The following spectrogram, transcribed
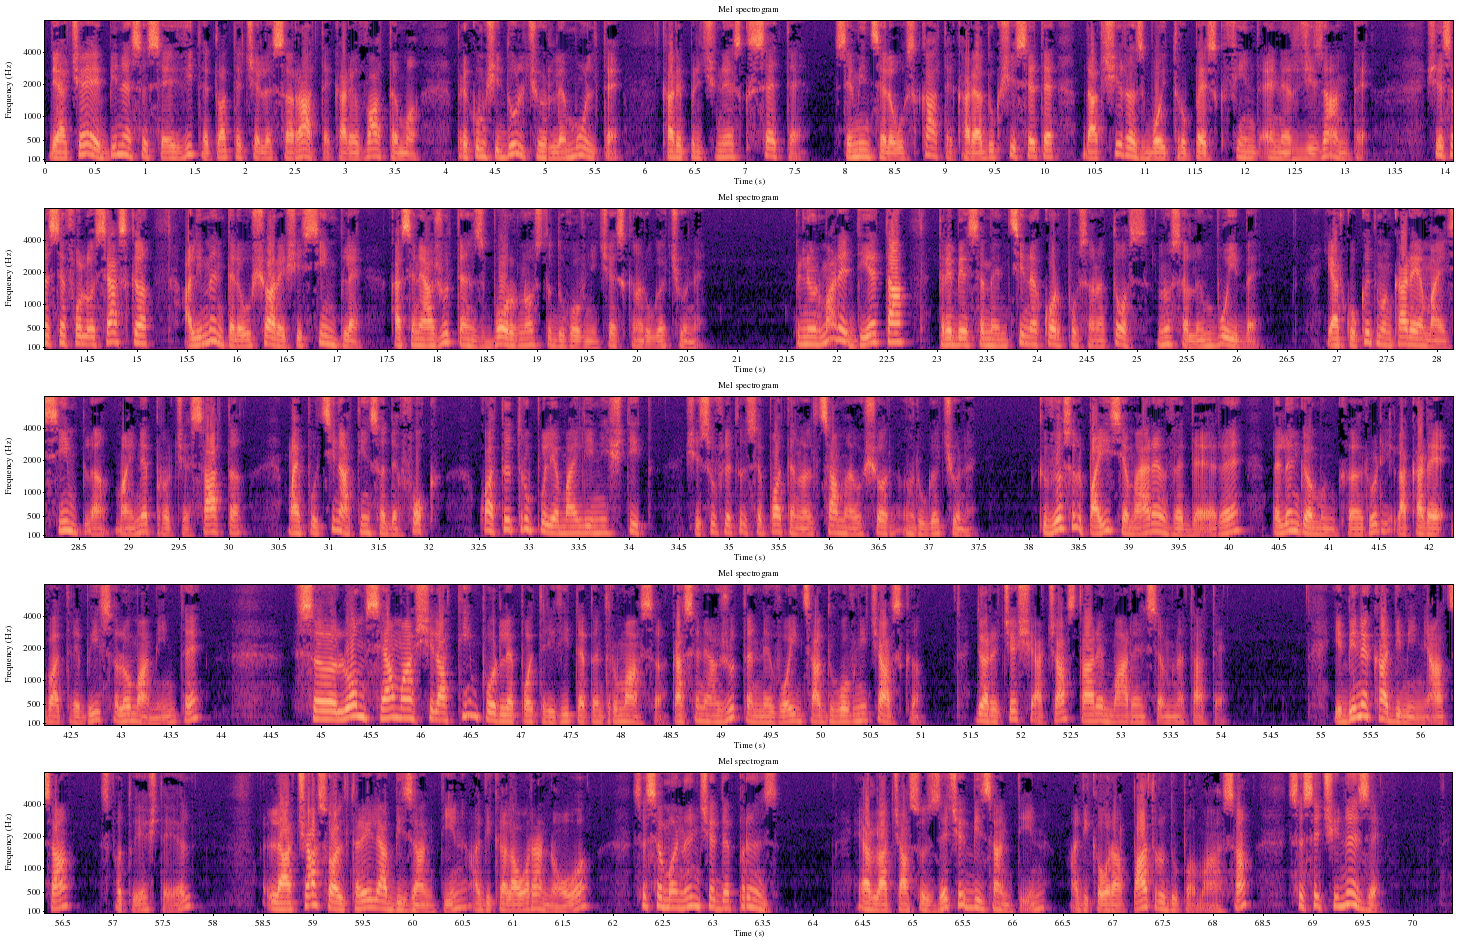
De aceea e bine să se evite toate cele sărate care vatămă, precum și dulciurile multe, care pricinesc sete, semințele uscate, care aduc și sete, dar și război trupesc, fiind energizante, și să se folosească alimentele ușoare și simple, ca să ne ajute în zborul nostru duhovnicesc în rugăciune. Prin urmare, dieta trebuie să mențină corpul sănătos, nu să-l îmbuibe, iar cu cât mâncarea e mai simplă, mai neprocesată, mai puțin atinsă de foc, cu atât trupul e mai liniștit și sufletul se poate înălța mai ușor în rugăciune. Cuviosul Paisie mai are în vedere, pe lângă mâncăruri la care va trebui să luăm aminte, să luăm seama și la timpurile potrivite pentru masă, ca să ne ajute în nevoința duhovnicească, deoarece și aceasta are mare însemnătate. E bine ca dimineața, sfătuiește el, la ceasul al treilea bizantin, adică la ora 9, să se mănânce de prânz, iar la ceasul 10 bizantin, adică ora 4 după masa, să se cineze,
